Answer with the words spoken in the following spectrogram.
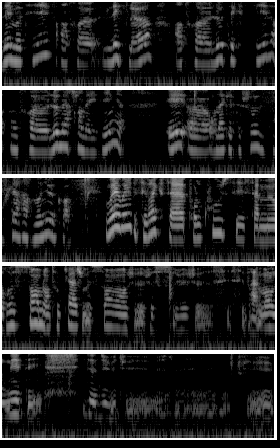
les motifs, entre les fleurs, entre le textile, entre le merchandising, et on a quelque chose d'hyper harmonieux, quoi. Ouais, ouais, c'est vrai que ça, pour le coup, ça me ressemble, en tout cas, je me sens, je, je, je, c'est, vraiment né des, de, du, du plus,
